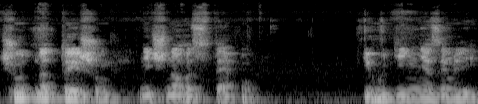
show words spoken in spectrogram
Чутно тишу нічного степу і гудіння землі.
